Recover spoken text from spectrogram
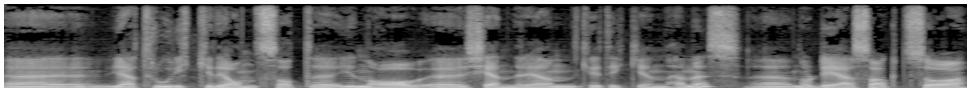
Eh, jeg tror ikke de ansatte i Nav eh, kjenner igjen kritikken hennes. Når det er sagt, så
